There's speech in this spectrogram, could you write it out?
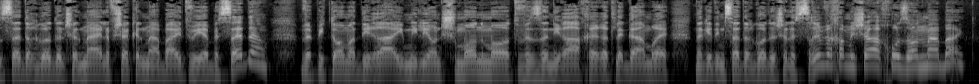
סדר גודל של 100 אלף שקל מהבית ויהיה בסדר? ופתאום הדירה היא מיליון 800 וזה נראה אחרת לגמרי, נגיד עם סדר גודל של 25% הון מהבית?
